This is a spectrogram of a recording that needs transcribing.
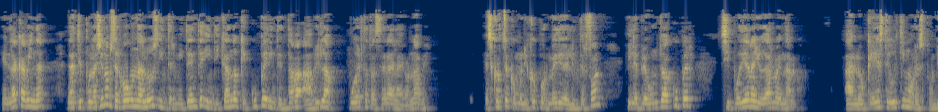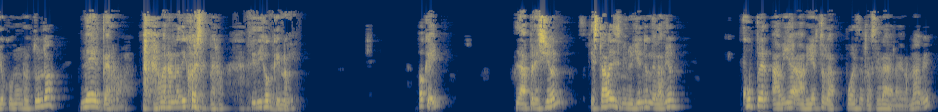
en la cabina, la tripulación observó una luz intermitente indicando que Cooper intentaba abrir la puerta trasera de la aeronave. Scott se comunicó por medio del interfón y le preguntó a Cooper si podían ayudarlo en algo, a lo que este último respondió con un rotundo el perro. bueno, no dijo ese perro, sí dijo que no. Ok. La presión estaba disminuyendo en el avión. Cooper había abierto la puerta trasera de la aeronave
